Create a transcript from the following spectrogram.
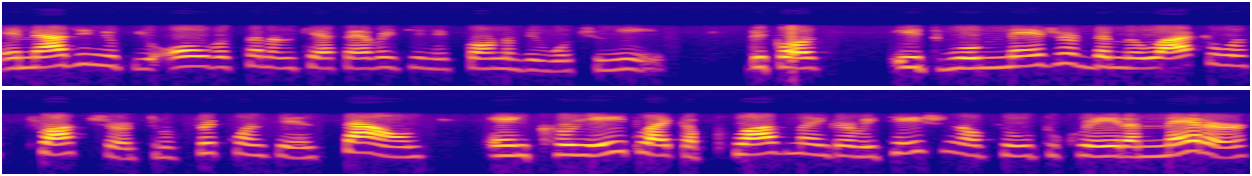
Imagine if you all of a sudden have everything in front of you what you need, because it will measure the molecular structure through frequency and sound and create like a plasma and gravitational field to create a matter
